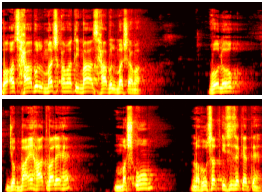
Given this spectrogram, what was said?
وہ اصحاب المش امتی ماں اصحاب المش اما وہ لوگ جو بائیں ہاتھ والے ہیں، مشعوم، نحوست اسی سے کہتے ہیں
